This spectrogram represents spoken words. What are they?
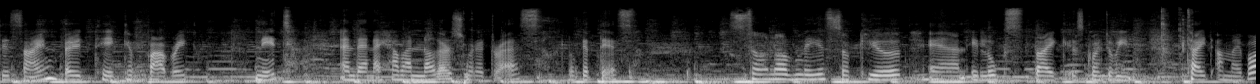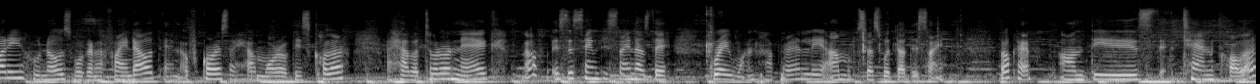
design very thick fabric knit. And then I have another sweater dress. Look at this. So lovely so cute and it looks like it's going to be tight on my body. Who knows? We're gonna find out. And of course I have more of this color. I have a turtleneck oh it's the same design as the gray one. Apparently I'm obsessed with that design. Okay on this tan color.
